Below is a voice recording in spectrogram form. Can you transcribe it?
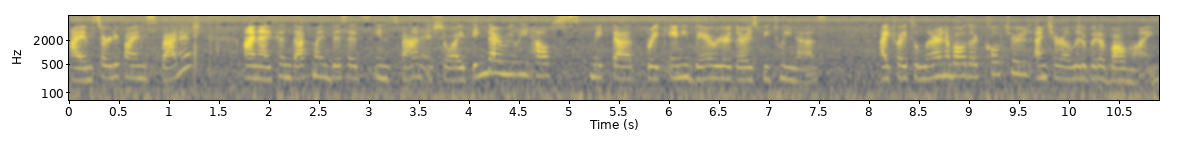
I am certified in Spanish and I conduct my visits in Spanish. So I think that really helps make that break any barrier there is between us. I try to learn about their cultures and share a little bit about mine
